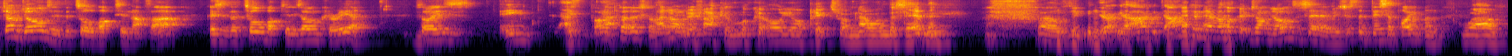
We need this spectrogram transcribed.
Jon Jones is the toolbox in that fart because he's the toolbox in his own career. So he's he. I, I, personal, I don't know if I can look at all your picks from now on the same then. Well, I, I can never look at Jon Jones the same. He's just a disappointment. Wow.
